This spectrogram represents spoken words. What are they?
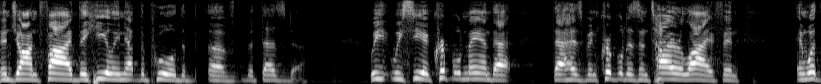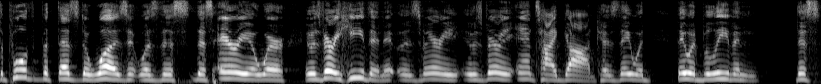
in John 5 the healing at the pool of, the, of Bethesda. We we see a crippled man that that has been crippled his entire life and and what the pool of Bethesda was, it was this this area where it was very heathen. It was very it was very anti-God because they would they would believe in this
